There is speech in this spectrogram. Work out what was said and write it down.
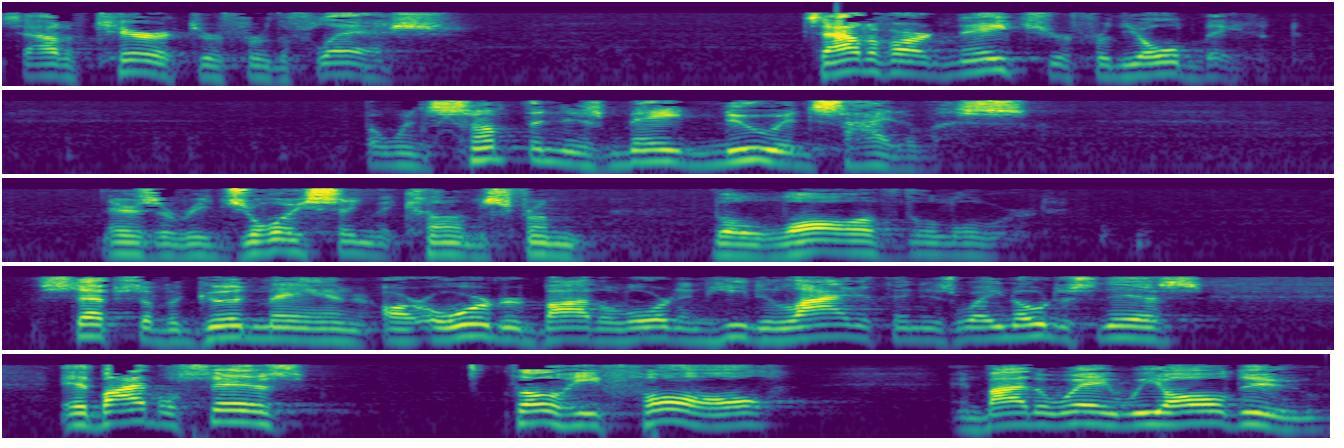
It's out of character for the flesh. It's out of our nature for the old man. But when something is made new inside of us, there's a rejoicing that comes from the law of the Lord. Steps of a good man are ordered by the Lord, and he delighteth in his way. Notice this. The Bible says, though he fall, and by the way, we all do,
